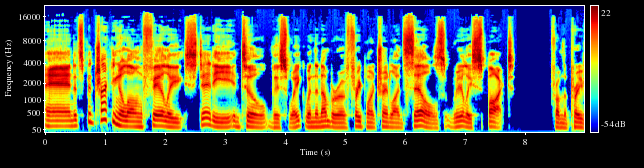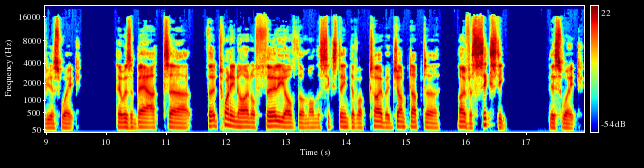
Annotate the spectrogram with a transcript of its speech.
and it's been tracking along fairly steady until this week when the number of three point trendline sells really spiked from the previous week. There was about uh, 29 or 30 of them on the 16th of October, jumped up to over 60 this week.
